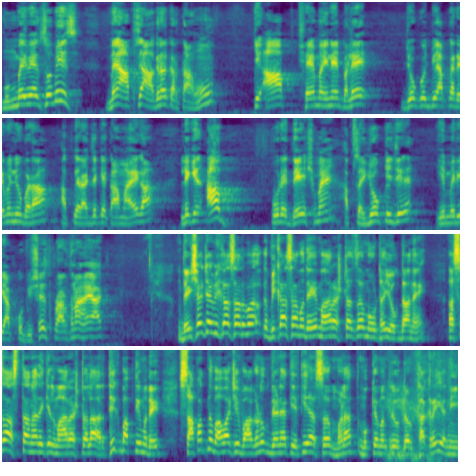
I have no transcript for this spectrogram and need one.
मुंबई में 120 मैं आपसे आग्रह करता हूँ कि आप छह महीने भले जो कुछ भी आपका रेवेन्यू बढ़ा, आपके राज्य के काम आएगा, लेकिन अब पूरे देश में आप सहयोग कीजिए, ये मेरी आपको विशेष प्रार्थना है आज। देशाच्या विकासावर विकासामध्ये महाराष्ट्राचं मोठं योगदान आहे. असं असताना देखील महाराष्ट्राला आर्थिक बाबतीमध्ये सापत्न भावाची वागणूक देण्यात येते असं म्हणत मुख्यमंत्री उद्धव ठाकरे यांनी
